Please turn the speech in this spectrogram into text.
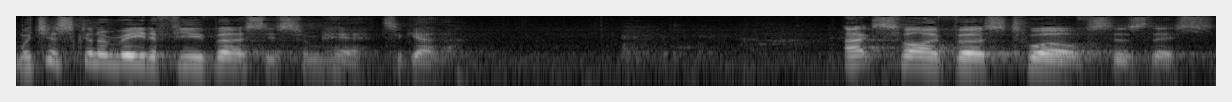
We're just going to read a few verses from here together. Acts 5, verse 12 says this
